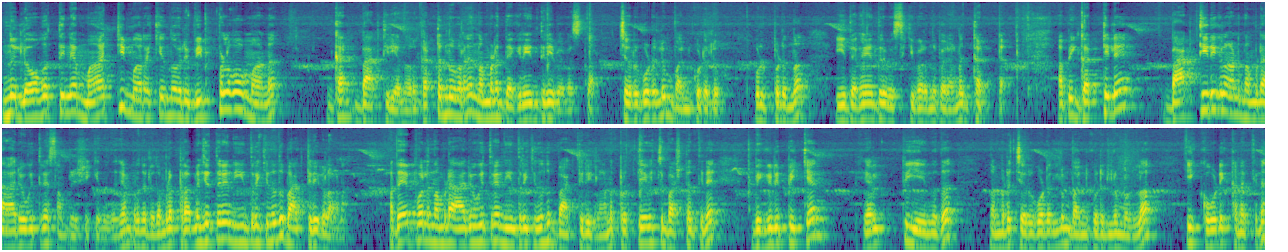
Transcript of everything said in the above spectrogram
ഇന്ന് ലോകത്തിനെ മാറ്റിമറിക്കുന്ന ഒരു വിപ്ലവമാണ് ഗട്ട് ബാക്ടീരിയ എന്ന് പറയുന്നത്. ഗട്ട് എന്ന് പറഞ്ഞാൽ നമ്മുടെ ദഹനേന്ദ്രിയ വ്യവസ്ഥ. ചെറുകുടലും വൻകുടലും ഉൾപ്പെടുന്ന ഈ ദഹനേന്ദ്രിയ വ്യവസ്ഥയ്ക്ക് പറയുന്ന പേരാണ് ഗട്ട് അപ്പോൾ ഈ ഗട്ടിലെ ബാക്ടീരിയകളാണ് നമ്മുടെ ആരോഗ്യത്തിനെ സംരക്ഷിക്കുന്നത്. ഞാൻ പറഞ്ഞില്ല നമ്മുടെ പ്രപഞ്ചത്തിനെ നിയന്ത്രിക്കുന്നത് ബാക്ടീരിയകളാണ് അതേപോലെ നമ്മുടെ ആരോഗ്യത്തിനെ നിയന്ത്രിക്കുന്നത് ബാക്ടീരിയകളാണ്. പ്രത്യേകിച്ച് ഭക്ഷണത്തിനെ വിഘടിപ്പിക്കാൻ ഹെൽപ്പ് ചെയ്യുന്നത് നമ്മുടെ ചെറുകുടലിലും വൻകുടലിലുമുള്ള ഈ കോടിക്കണക്കിന്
